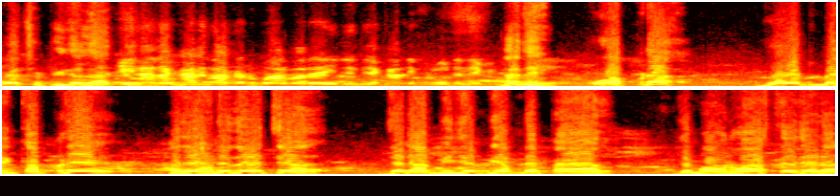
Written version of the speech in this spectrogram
ਉਹ ਛੁੱਟੀ ਤੇ ਲੈ ਕੇ ਇਹਨਾਂ ਦਾ ਕਾਹਦੇ ਵਾਸਤੇ ਨੂੰ ਬਾਰ-ਬਾਰ ਰਹੀ ਦਿੰਦੇ ਆ ਕਾਹਦੀ ਫਰੋਲ ਦਿੰਦੇ ਆ? ਨਹੀਂ ਨਹੀਂ ਉਹ ਆਪਣਾ ਵੋਟ ਬੈਂਕ ਆਪਣੇ ਹਰਿਆਣੇ ਦੇ ਵਿੱਚ ਜਿਹੜਾ ਬੀਜੇਪੀ ਆਪਣੇ ਪੈਰ ਜਮਾਉਣ ਵਾਸਤੇ ਜਿਹੜਾ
